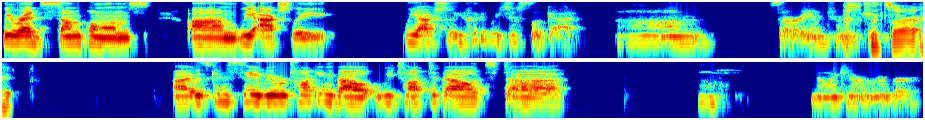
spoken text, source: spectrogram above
We read some poems. Um, we actually, we actually, who did we just look at? Um, sorry, I'm trying to. That's all right. I was gonna say, we were talking about, we talked about, uh, oh, no, I can't remember.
